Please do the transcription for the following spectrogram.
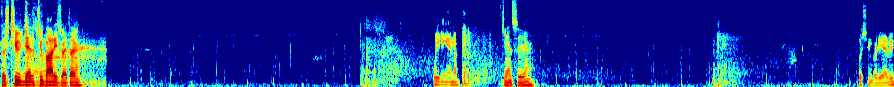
There's two dead, two bodies right there. Bleeding ammo. Can't see her. Pushing pretty heavy.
